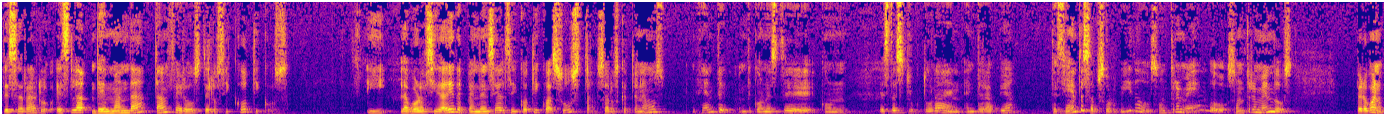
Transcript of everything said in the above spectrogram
de cerrarlo. Es la demanda tan feroz de los psicóticos. Y la voracidad y dependencia del psicótico asusta. O sea, los que tenemos gente con, este, con esta estructura en, terapia, te sientes absorbido. Son tremendos, son tremendos. Pero bueno,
